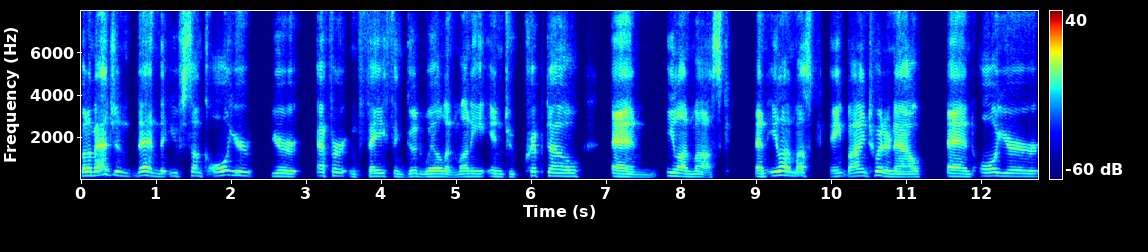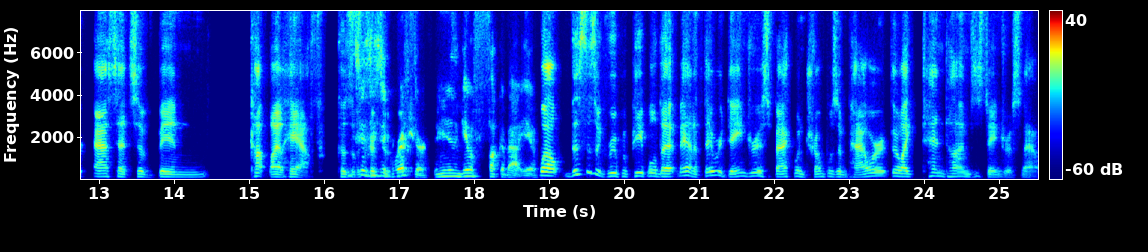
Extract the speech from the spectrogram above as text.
But imagine then that you've sunk all your your effort and faith and goodwill and money into crypto and Elon Musk. And Elon Musk ain't buying Twitter now and all your assets have been cut by half because of the Because he's a grifter and he doesn't give a fuck about you. well, this is a group of people that, man, if they were dangerous back when Trump was in power, they're like 10 times as dangerous now.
